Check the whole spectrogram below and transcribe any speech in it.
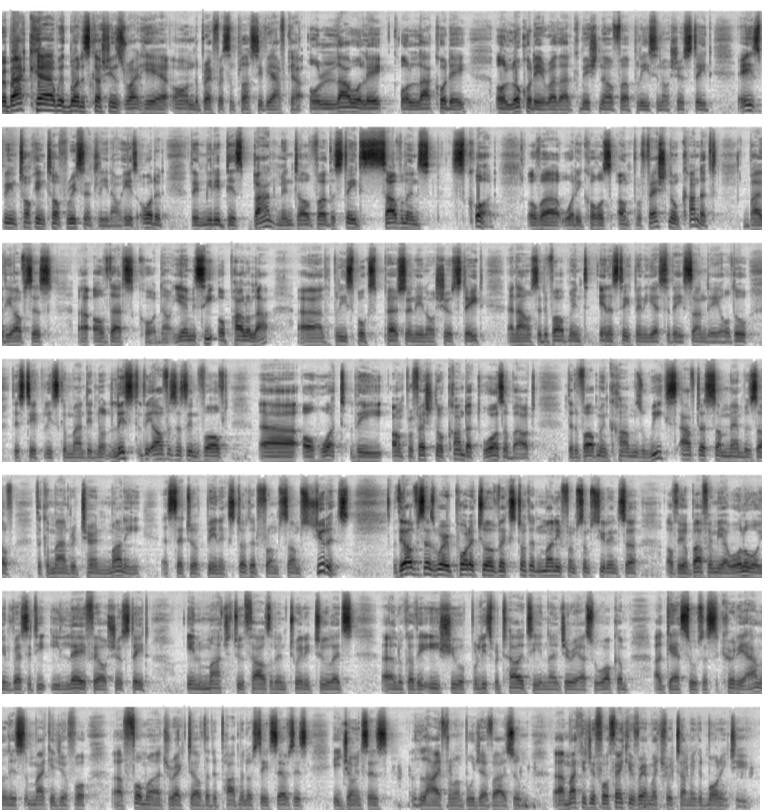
We're back uh, with more discussions right here on the Breakfast and Plus TV Africa. Olawale Olakode, or Lokode rather, Commissioner of uh, Police in Osun State, he's been talking tough recently. Now he's ordered the immediate disbandment of uh, the state surveillance squad over what he calls unprofessional conduct by the officers uh, of that squad. Now, Yemisi Opalola uh, the police spokesperson in Osun State announced the development in a statement yesterday, Sunday, although the State Police Command did not list the officers involved uh, or what the unprofessional conduct was about. The development comes weeks after some members of the command returned money uh, said to have been extorted from some students. The officers were reported to have extorted money from some students uh, of the Obafemi Awolowo University, Ile-Ife, Osun State in March 2022. Let's uh, look at the issue of police brutality in Nigeria as we welcome a guest who is a security analyst, Mike Ejiofor, uh, former director of the Department of State Services. He joins us live from Abuja via Zoom. Uh, Mike Ejiofor, thank you very much for your time and good morning to you.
